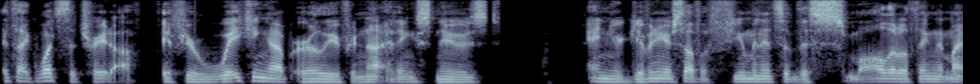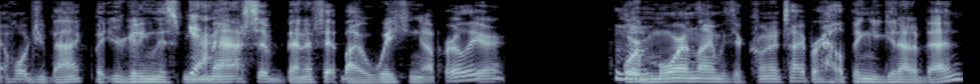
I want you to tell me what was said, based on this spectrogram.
it's like what's the trade-off if you're waking up early if you're not hitting snooze and you're giving yourself a few minutes of this small little thing that might hold you back but you're getting this Yeah. massive benefit by waking up earlier or Mhm. more in line with your chronotype or helping you get out of bed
